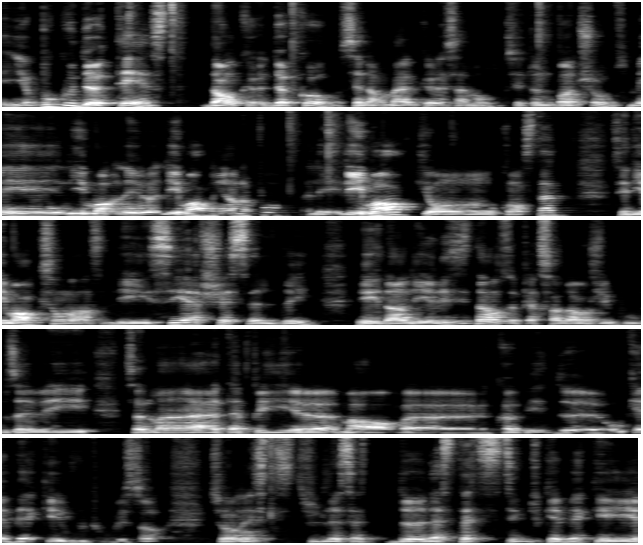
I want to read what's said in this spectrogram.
il y, a, beaucoup de tests, donc de cas, c'est normal que ça monte, c'est une bonne chose, mais les morts, les, morts il n'y en a pas. Les, morts qu'on constate, c'est des morts qui sont dans les CHSLD et dans les résidences de personnes âgées. Vous avez seulement à taper euh, mort euh, COVID euh, au Québec et vous trouvez ça sur l'Institut de, de, la statistique du Québec. Et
